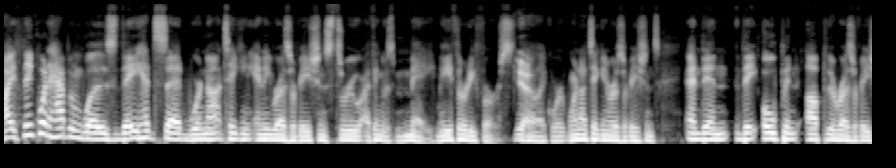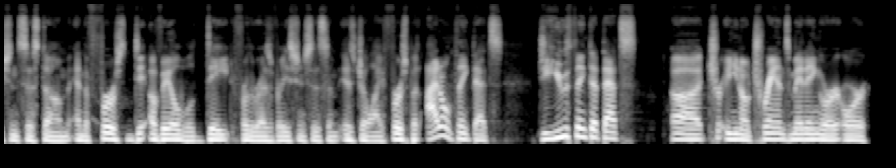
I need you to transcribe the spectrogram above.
I think what happened was they had said we're not taking any reservations through I think it was May, May 31st. Yeah. They're like we're, we're not taking reservations. And then they opened up the reservation system and the first di- available date for the reservation system is July 1st, but I don't think that's do you think that that's uh tr- you know transmitting or or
